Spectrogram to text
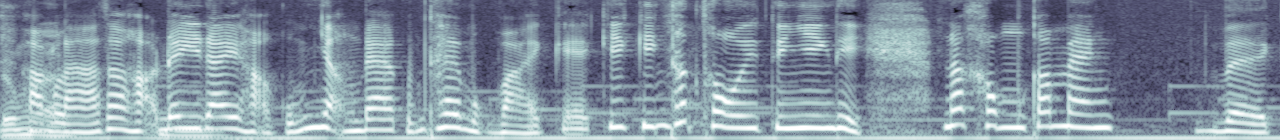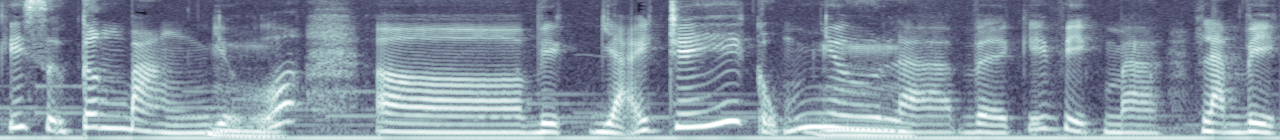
Đúng hoặc rồi. là thôi họ đi đây họ cũng nhận ra cũng thêm một vài cái cái kiến thức thôi. Tuy nhiên thì nó không có mang về cái sự cân bằng ừ. giữa uh, việc giải trí cũng như ừ. là về cái việc mà làm việc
